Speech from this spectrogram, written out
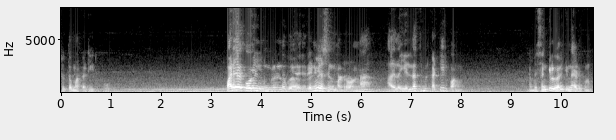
சுத்தமாக கட்டிகிட்டு போகும். பழைய கோயில்கள்னு ரெனிவேஷன் பண்ணுறோன்னா அதில் எல்லாத்தையுமே கட்டியிருப்பாங்க. நம்ம செங்கல் வரைக்கும் தான் எடுக்கணும்.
